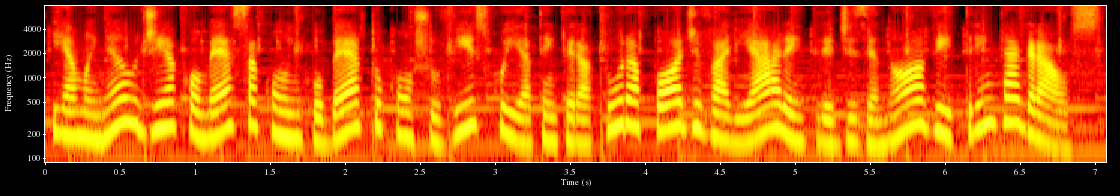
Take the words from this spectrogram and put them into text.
E amanhã o dia começa com encoberto com chuvisco e a temperatura pode variar entre 19 e 30 graus.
